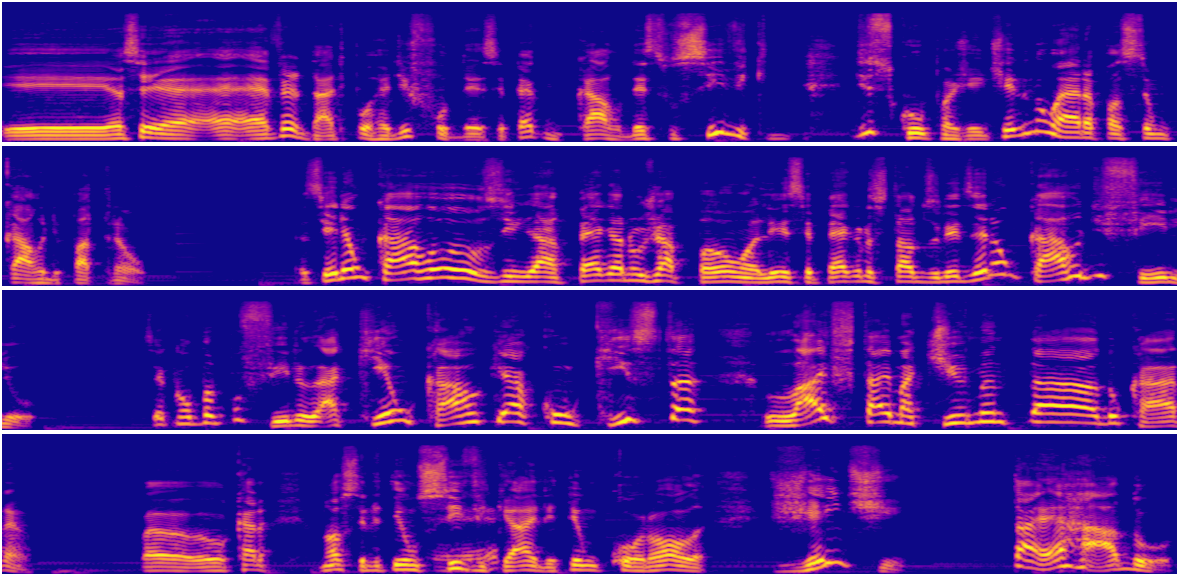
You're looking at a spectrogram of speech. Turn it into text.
E assim, é, é, verdade, porra, é de foder. Você pega um carro desse, o Civic, desculpa, gente, ele não era para ser um carro de patrão. Assim, ele é um carro, assim, ah, pega no Japão ali, você pega nos Estados Unidos, ele é um carro de filho. Você compra pro filho. Aqui é um carro que é a conquista lifetime achievement da, do cara. O cara, nossa, ele tem um é. Civic, ah, ele tem um Corolla. Gente, tá errado.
